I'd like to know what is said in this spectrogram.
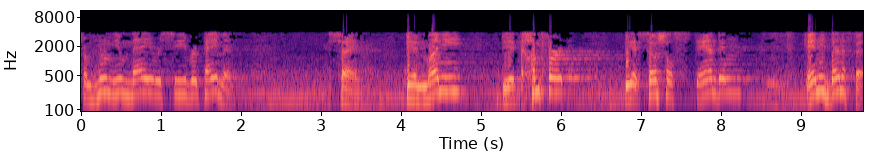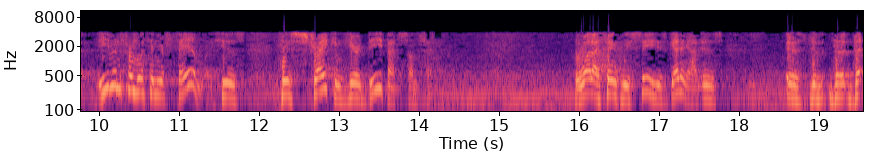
from whom you may receive repayment. He's saying, be it money, be it comfort, be it social standing, any benefit, even from within your family. He is, he is striking here deep at something. What I think we see he's getting at is, is the, the, the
